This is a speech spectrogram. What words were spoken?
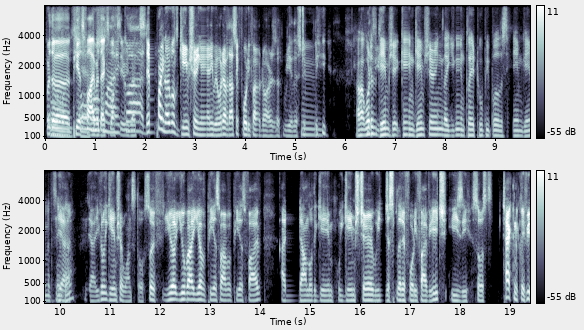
For the Holy PS5 or the Oh my Xbox Series God. X. They're probably not everyone's game sharing anyway. Whatever. That's like forty five dollars realistically. Uh, what If is you- game share? Can game sharing like you can play two people the same game at the same Yeah. time? Yeah, you can only game share once though. So if you you buy you have a PS5 or PS5, I download the game, we game share, we just split it 45 each, easy. So it's technically if you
